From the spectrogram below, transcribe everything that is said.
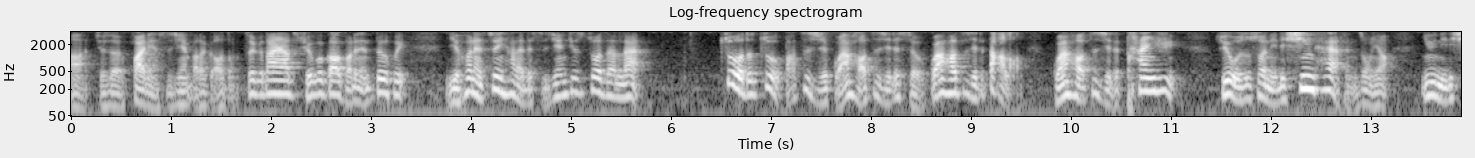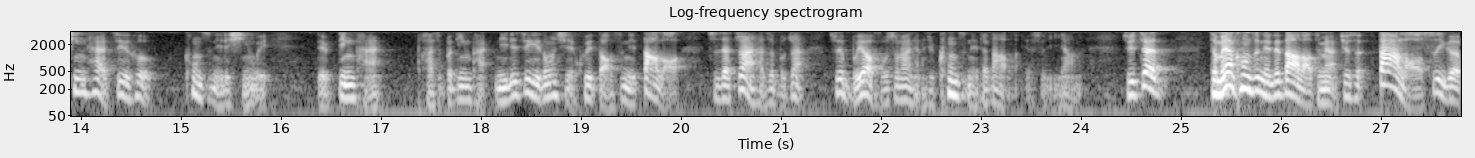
啊，就是花一点时间把它搞懂，这个大家学过高考的人都会。以后呢，剩下来的时间就是坐着来，坐得住，把自己管好自己的手，管好自己的大脑，管好自己的贪欲。所以我是说，你的心态很重要，因为你的心态最后控制你的行为，对盯盘还是不盯盘，你的这些东西会导致你大脑是在转还是不转。所以不要胡说乱讲，就控制你的大脑也是一样的。所以在怎么样控制你的大脑？怎么样？就是大脑是一个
